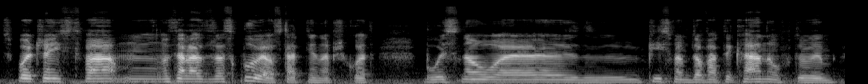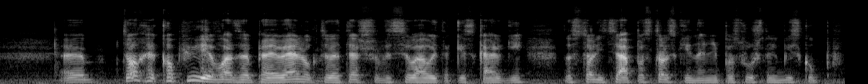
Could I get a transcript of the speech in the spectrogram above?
społeczeństwa mm, znalazł za skórę. Ostatnio na przykład błysnął e, pismem do Watykanu, w którym e, trochę kopiuje władze PRL-u, które też wysyłały takie skargi do stolicy apostolskiej na nieposłusznych biskupów.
